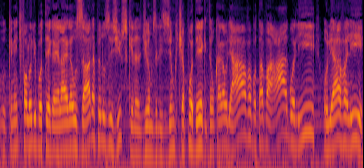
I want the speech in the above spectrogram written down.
o, o que nem tu falou de botega, ela era usada pelos egípcios, que digamos eles diziam que tinha poder, então o cara olhava, botava água ali, olhava ali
